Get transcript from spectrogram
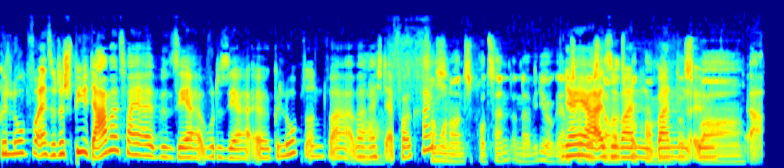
gelobt wurden. Also das Spiel damals war ja sehr, wurde sehr äh, gelobt und war, war recht erfolgreich. 95 Prozent in der Videogames Ja, ja, also wann das äh, war, ja,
